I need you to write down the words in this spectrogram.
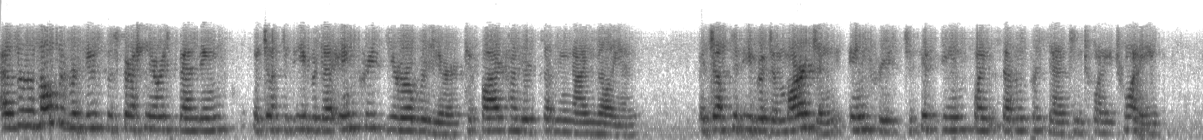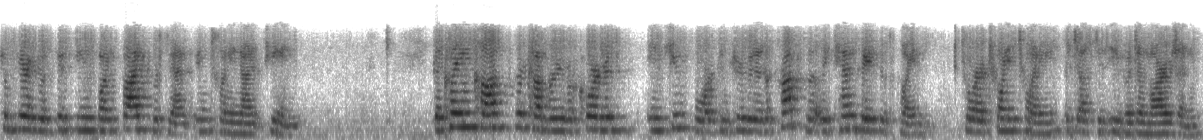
As a result of reduced discretionary spending, adjusted EBITDA increased year-over-year to 579 million. Adjusted EBITDA margin increased to 15.7% in 2020, compared with 15.5% in 2019. The claim cost recovery recorded in Q4 contributed approximately 10 basis points to our 2020 adjusted EBITDA margin.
